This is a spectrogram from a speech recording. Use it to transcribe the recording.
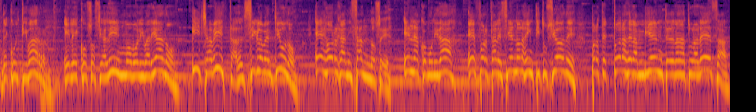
de cultivar el ecosocialismo bolivariano y chavista del siglo XXI es organizándose en la comunidad, es fortaleciendo las instituciones protectoras del ambiente, de la naturaleza,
